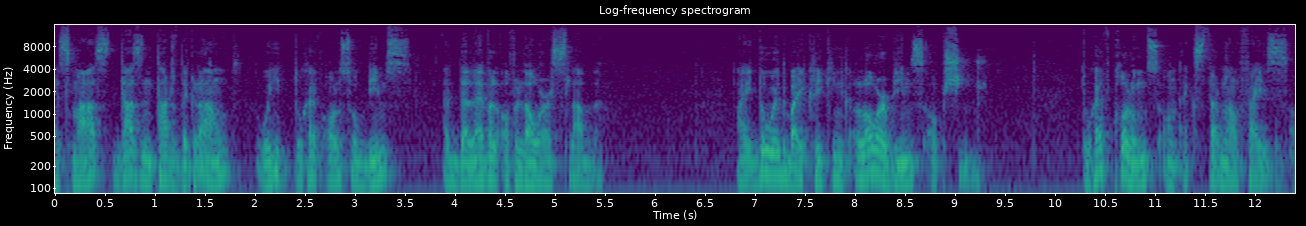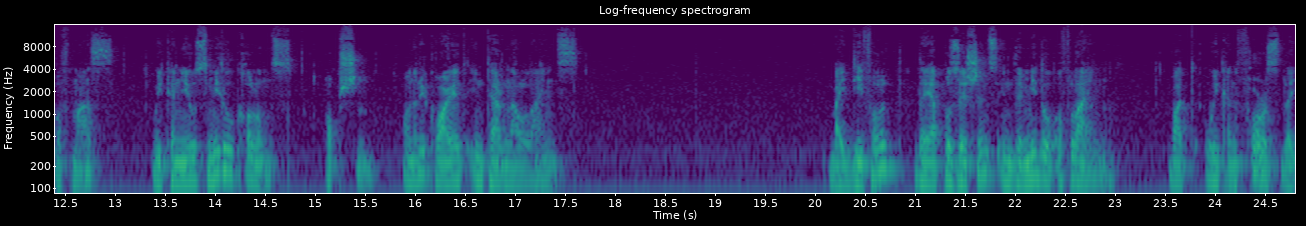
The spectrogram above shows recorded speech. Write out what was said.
As mass doesn't touch the ground, we need to have also beams at the level of lower slab. I do it by clicking lower beams option. To have columns on external face of mass, we can use middle columns option on required internal lines. By default, they are positions in the middle of line, but we can force the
